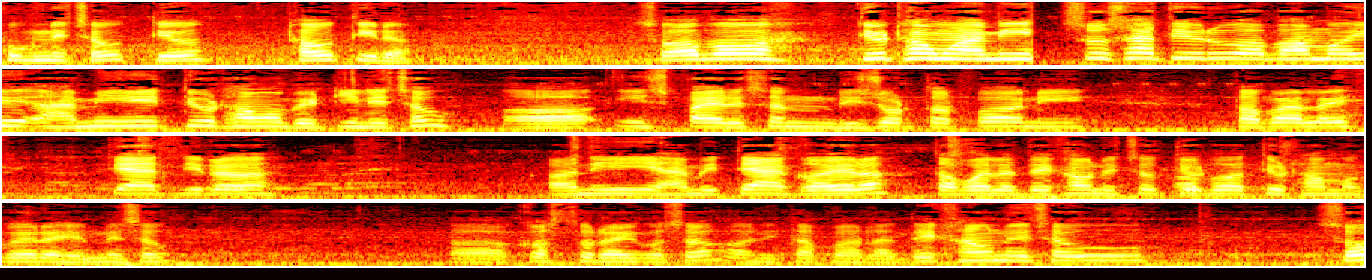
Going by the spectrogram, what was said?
पुग्नेछौँ त्यो ठाउँतिर। सो अब त्यो ठाउँमा हामी सो साथीहरू अब म हामी त्यो ठाउँमा भेटिनेछौँ इन्सपाइरेसन रिजोर्टतर्फ अनि तपाईँलाई त्यहाँतिर अनि हामी त्यहाँ गएर तपाईँलाई देखाउनेछौँ त्यो त्यो ठाउँमा गएर हेर्नेछौँ कस्तो रहेको छ अनि तपाईँहरूलाई देखाउनेछौँ सो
